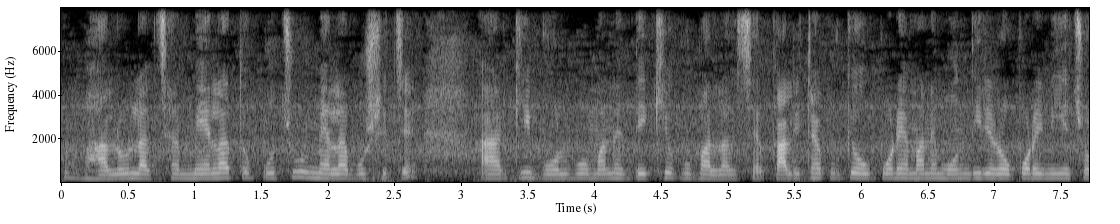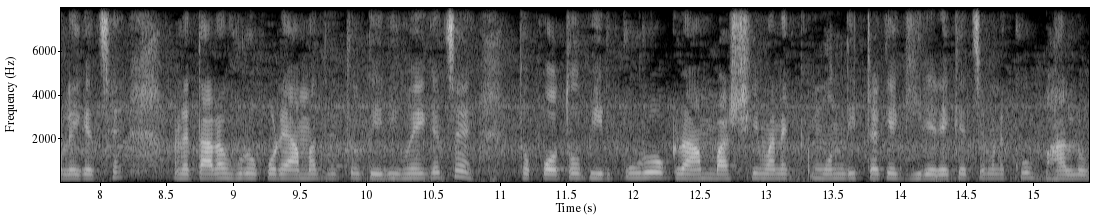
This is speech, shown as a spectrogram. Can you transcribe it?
খুব ভালো লাগছে। আর মেলা তো প্রচুর মেলা বসেছে। আর কি বলব মানে দেখেও খুব ভালো লাগছে। আর কালী ঠাকুরকে ওপরে মানে মন্দিরের ওপরে নিয়ে চলে গেছে। মানে তাড়াহুড়ো করে আমাদের তো দেরি হয়ে গেছে। তো কত ভিড়, পুরো গ্রামবাসী মানে মন্দিরটাকে ঘিরে রেখেছে মানে খুব ভালো।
